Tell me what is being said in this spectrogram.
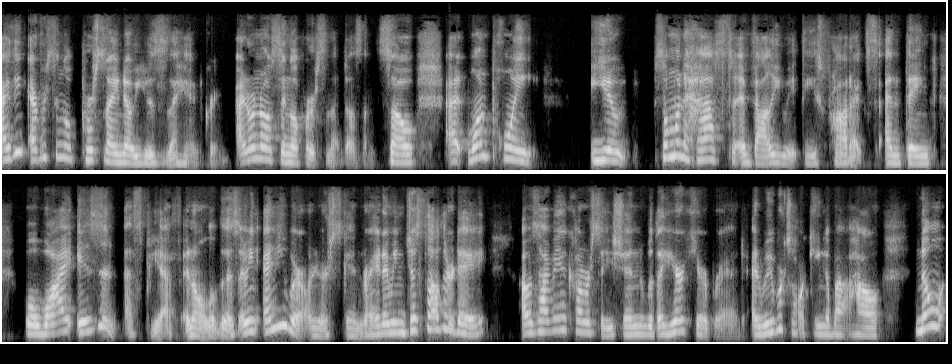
I think every single person i know uses a hand cream. I don't know a single person that doesn't. So at one point you know someone has to evaluate these products and think well why isn't spf in all of this? I mean anywhere on your skin right? I mean just the other day i was having a conversation with a hair care brand and we were talking about how no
